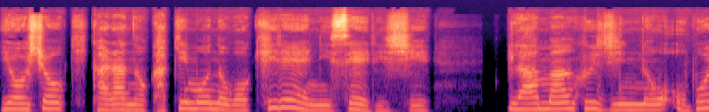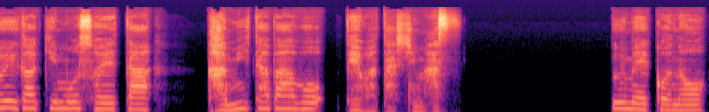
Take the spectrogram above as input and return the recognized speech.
幼少期からの書き物をきれいに整理しラーマン夫人の覚書も添えた紙束を手渡します。梅子の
